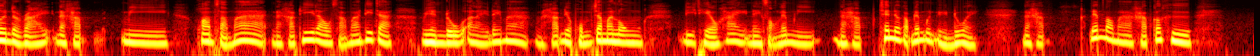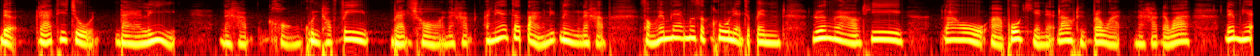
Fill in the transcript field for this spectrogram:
earn the right นะครับ มีความสามารถนะครับที่เราสามารถที่จะเรียนรู้อะไรได้มากนะครับ เดี๋ยวผมจะมาลง detail ให้ใน 2 เล่มนี้นะครับ เช่นเดียวกับเล่มอื่นๆด้วยนะครับ เล่มต่อมาครับก็คือ The Gratitude Diary นะครับของคุณท็อฟฟี่แบรดชอว์นะครับ อันนี้จะต่างนิดนึงนะครับสองเล่มแรกเมื่อสักครู่เนี่ยจะเป็นเรื่องราวที่เล่าผู้เขียนเนี่ยเล่าถึงประวัตินะครับ แต่ว่าเล่มนี้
